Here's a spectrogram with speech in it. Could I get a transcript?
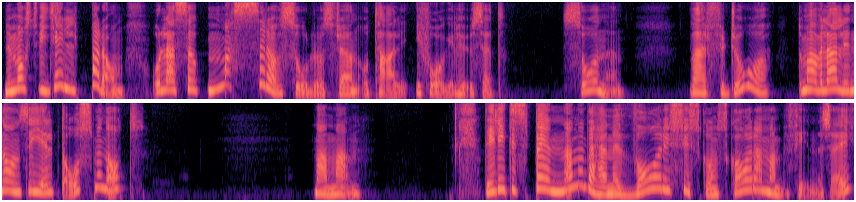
Nu måste vi hjälpa dem och lassa upp massor av solrosfrön och talg i fågelhuset. Sonen. Varför då? De har väl aldrig någonsin hjälpt oss med något? mamman. Det är lite spännande det här med var i syskonskaran man befinner sig.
